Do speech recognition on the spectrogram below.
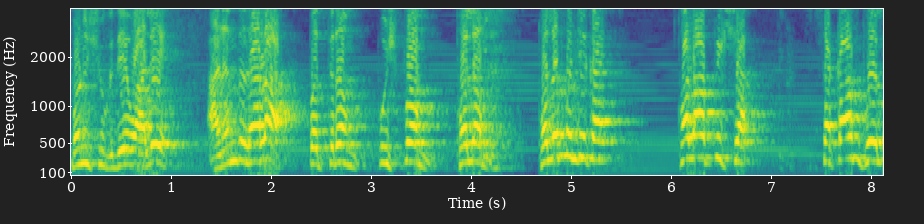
म्हणून शुकदेव आले. आनंद झाला. पत्रम पुष्पम फलम. फलम म्हणजे काय? फलापेक्षा सकाम फल.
